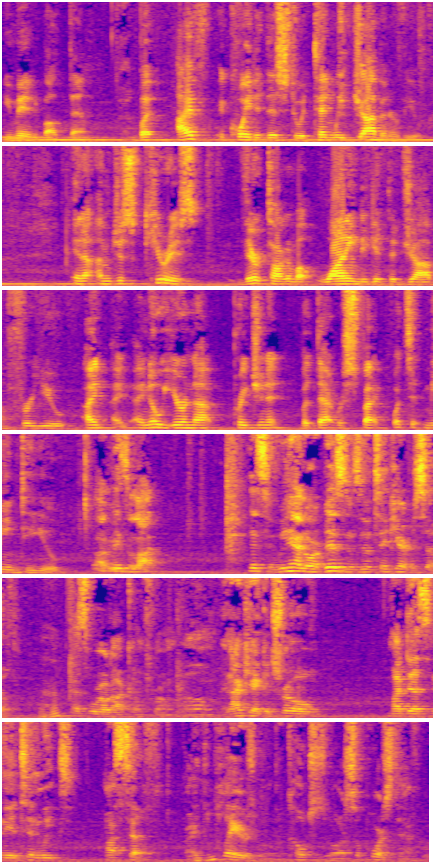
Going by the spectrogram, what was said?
You made it about them. But I've equated this to a ten-week job interview, and I'm just curious. They're talking about wanting to get the job for you. I, I, I know you're not preaching it, but that respect, what's it mean to you? Uh, it means a lot. Listen, we handle our business; it'll take care of itself. Uh-huh. That's the world I come from, um, and I can't control my destiny in ten weeks myself. Right, mm-hmm. the players will, the coaches will, our support staff will.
